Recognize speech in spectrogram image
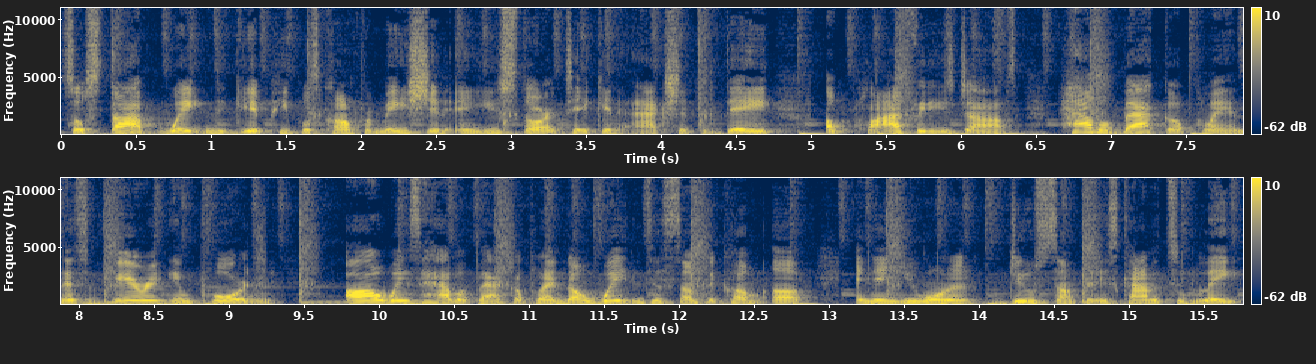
so stop waiting to get people's confirmation and you start taking action today. Apply for these jobs. Have a backup plan. That's very important always have a backup plan. Don't wait until something come up and then you want to do something. It's kind of too late.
